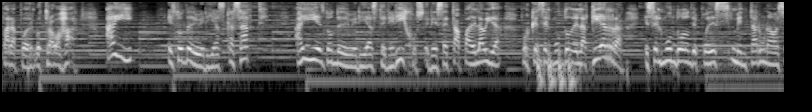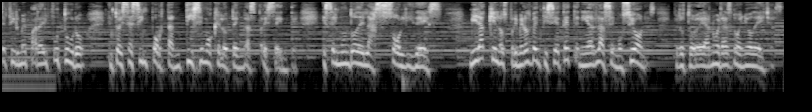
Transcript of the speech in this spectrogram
para poderlo trabajar. Ahí es donde deberías casarte Ahí es donde deberías tener hijos, en esa etapa de la vida, porque es el mundo de la tierra, es el mundo donde puedes cimentar una base firme para el futuro. Entonces es importantísimo que lo tengas presente. Es el mundo de la solidez. Mira que en los primeros 27 tenías las emociones, pero todavía no eras dueño de ellas.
